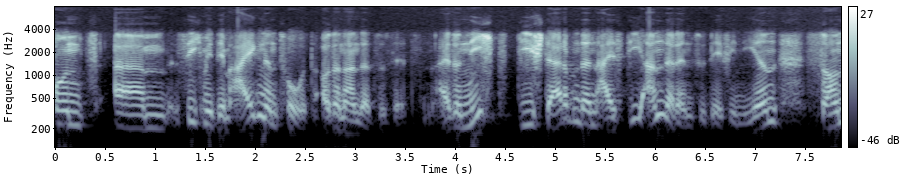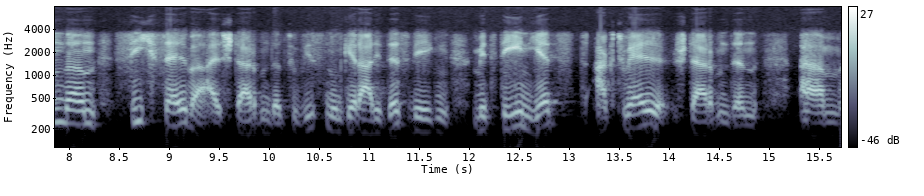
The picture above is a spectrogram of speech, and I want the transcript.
und ähm, sich mit dem eigenen Tod auseinanderzusetzen. Also nicht die Sterbenden als die anderen zu definieren, sondern sich selber als Sterbender zu wissen und gerade deswegen mit den jetzt aktuell Sterbenden ähm,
